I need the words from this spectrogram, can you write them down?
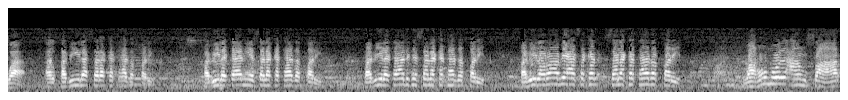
والقبيلة سلكت هذا الطريق. قبيلة ثانية سلكت هذا الطريق. قبيلة ثالثة سلكت هذا الطريق. قبيلة رابعة سلكت هذا الطريق. وهم الأنصار.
